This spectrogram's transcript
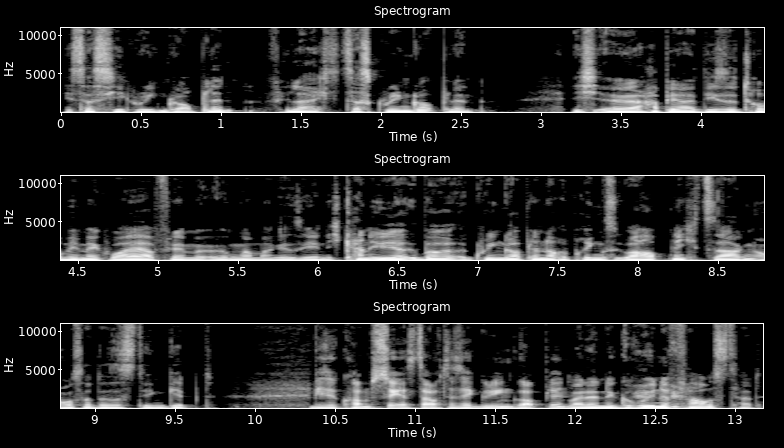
Ist das hier Green Goblin? Vielleicht ist das Green Goblin. Ich äh, habe ja diese Tommy Maguire-Filme irgendwann mal gesehen. Ich kann dir über Green Goblin auch übrigens überhaupt nichts sagen, außer dass es den gibt. Wieso kommst du jetzt darauf, dass er Green Goblin? Weil er eine grüne Faust hat.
